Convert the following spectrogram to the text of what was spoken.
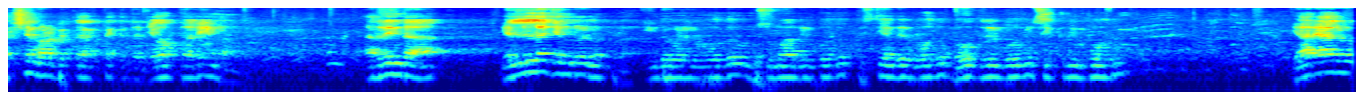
ರಕ್ಷಣೆ ಮಾಡಬೇಕಾಗತಕ್ಕಂಥ ಜವಾಬ್ದಾರಿ ನಾವು ಅದರಿಂದ ಎಲ್ಲ ಜನರನ್ನು ಕೂಡ ಹಿಂದೂಗಳಿರ್ಬೋದು ಮುಸಲ್ಮಾನ್ ಇರ್ಬೋದು ಕ್ರಿಶ್ಚಿಯನ್ ಇರ್ಬೋದು ಬೌದ್ಧರಿರ್ಬೋದು ಸಿಖ್ ಸಿಖ್ರು ಇರ್ಬೋದು ಯಾರ್ಯಾರು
